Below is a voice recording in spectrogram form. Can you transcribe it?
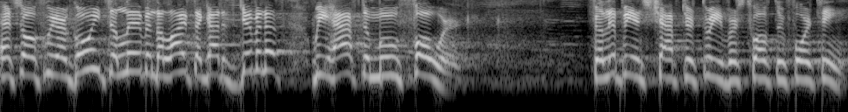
And so, if we are going to live in the life that God has given us, we have to move forward. Philippians chapter 3, verse 12 through 14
